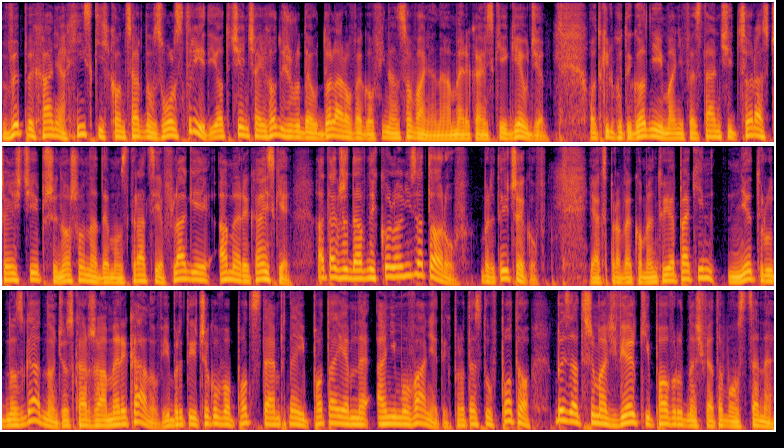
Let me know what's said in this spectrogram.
wypychania chińskich koncernów z Wall Street i odcięcia ich od źródeł dolarowego finansowania na amerykańskiej giełdzie. Od kilku tygodni manifestanci coraz częściej przynoszą na demonstracje flagi amerykańskie, a także dawnych kolonizatorów, Brytyjczyków. Jak sprawę komentuje Pekin, nie trudno zgadnąć, oskarża Amerykanów i Brytyjczyków o podstępne i potajemne animowanie tych protestów po to, by zatrzymać wielki powrót na światową scenę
